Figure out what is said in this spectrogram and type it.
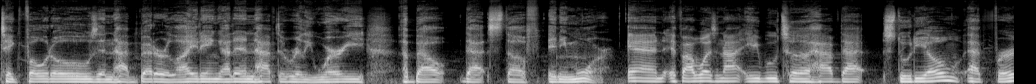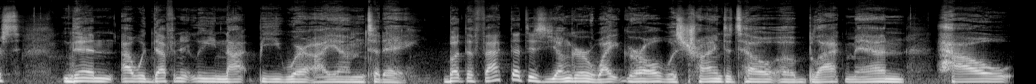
take photos and have better lighting. I didn't have to really worry about that stuff anymore. And if I was not able to have that studio at first, then I would definitely not be where I am today. But the fact that this younger white girl was trying to tell a black man how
